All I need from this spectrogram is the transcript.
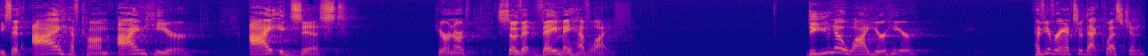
He said, I have come, I'm here, I exist here on earth so that they may have life. Do you know why you're here? Have you ever answered that question?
